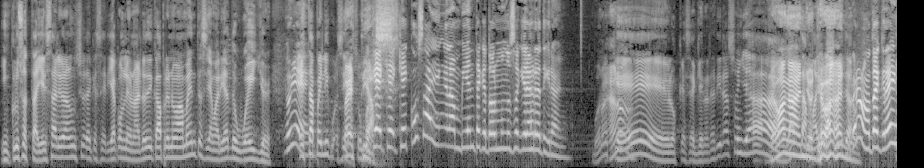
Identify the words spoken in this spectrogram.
Incluso hasta ayer salió el anuncio de que sería con Leonardo DiCaprio nuevamente, se llamaría The Wager. Oye. Esta película... sí. ¿Qué, qué, qué cosa hay en el ambiente que todo el mundo se quiere retirar? Bueno, Bueno. es que los que se quieren retirar son ya. Llevan años, llevan mayorcitos. años. Pero no te crees, Y en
